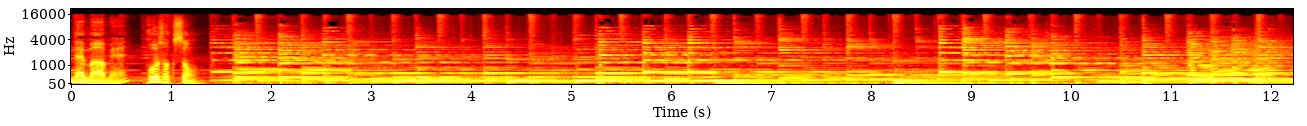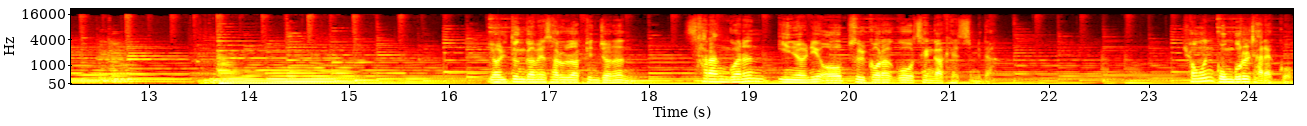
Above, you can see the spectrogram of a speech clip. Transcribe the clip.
내 마음의 보석성 열등감에 사로잡힌 저는 사랑과는 인연이 없을 거라고 생각했습니다. 형은 공부를 잘했고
